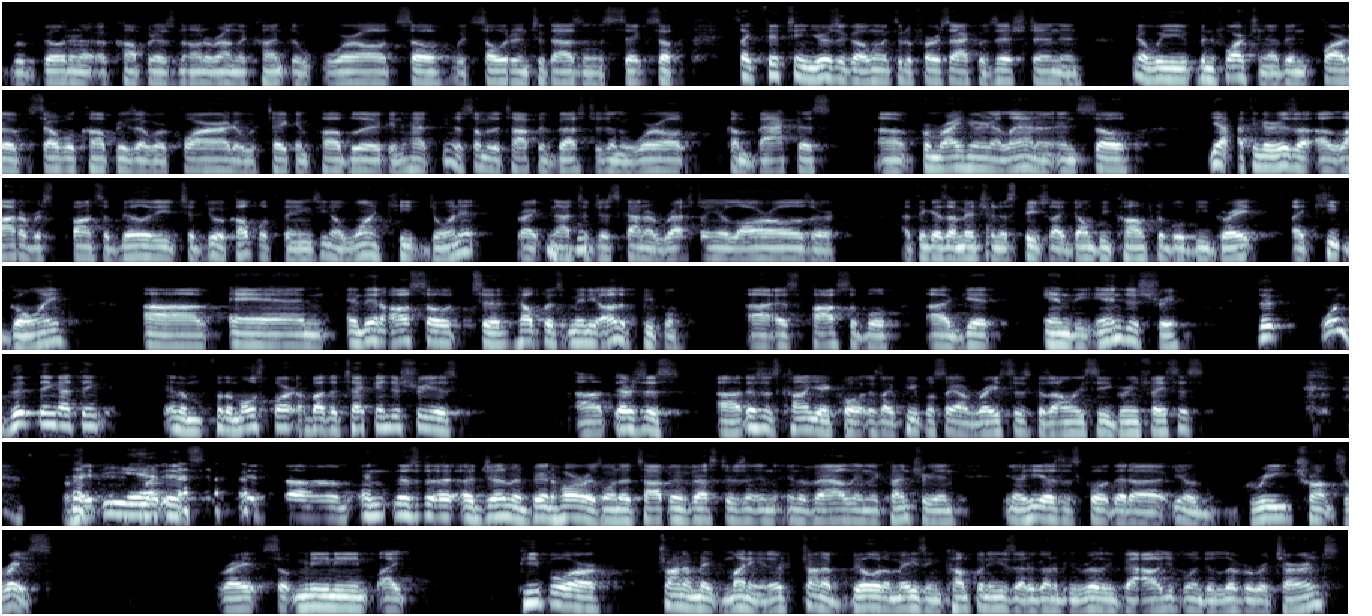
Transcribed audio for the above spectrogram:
we're building a, a company that's known around the, country, the world. So we sold it in 2006. So it's like 15 years ago, I went through the first acquisition and, you know, we've been fortunate. I've been part of several companies that were acquired or we've taken public and had, you know, some of the top investors in the world come back us uh, from right here in Atlanta. And so, yeah, I think there is a, a lot of responsibility to do a couple of things. You know, one, keep doing it, right? Mm-hmm. Not to mm-hmm. just kind of rest on your laurels or, I think, as I mentioned in the speech, like don't be comfortable, be great, like keep going, uh, and and then also to help as many other people uh, as possible uh, get in the industry. The one good thing I think, the, for the most part, about the tech industry is uh, there's this uh, this Kanye quote. It's like people say I'm racist because I only see green faces. right? yeah. But it's, it's um, and there's a, a, gentleman, Ben Horowitz, one of the top investors in, in the valley in the country, and you know he has this quote that uh, you know, greed trumps race, right? So meaning like people are trying to make money, they're trying to build amazing companies that are going to be really valuable and deliver returns.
